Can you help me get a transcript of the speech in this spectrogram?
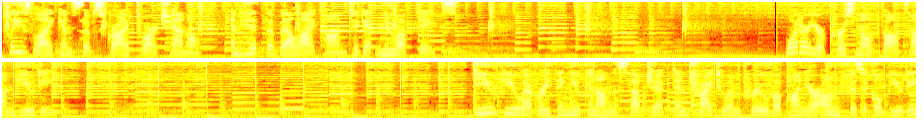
please like and subscribe to our channel, and hit the bell icon to get new updates. What are your personal thoughts on beauty? Do you view everything you can on the subject and try to improve upon your own physical beauty?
